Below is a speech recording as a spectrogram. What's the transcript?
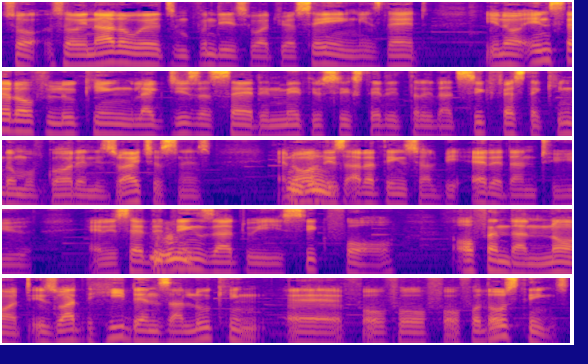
So, so in other words, Mfundis, what you're saying is that, you know, instead of looking like Jesus said in Matthew 6:33, that seek first the kingdom of God and His righteousness, and all these other things shall be added unto you. And He said the things that we seek for, often than not, is what the heathens are looking uh, for, for, for, for those things.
